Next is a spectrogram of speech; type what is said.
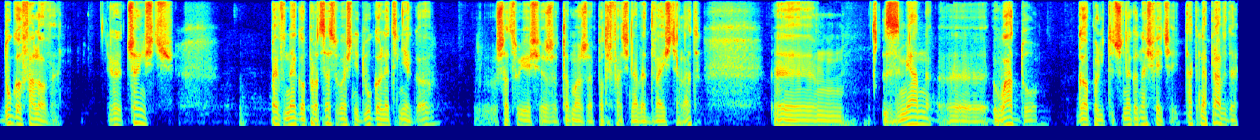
długofalowe część pewnego procesu właśnie długoletniego, szacuje się, że to może potrwać nawet 20 lat, zmian e, ładu geopolitycznego na świecie. I tak naprawdę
